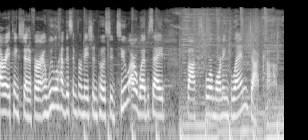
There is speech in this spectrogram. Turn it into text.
All right, thanks, Jennifer. And we will have this information posted to our website, fox4morningblend.com.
